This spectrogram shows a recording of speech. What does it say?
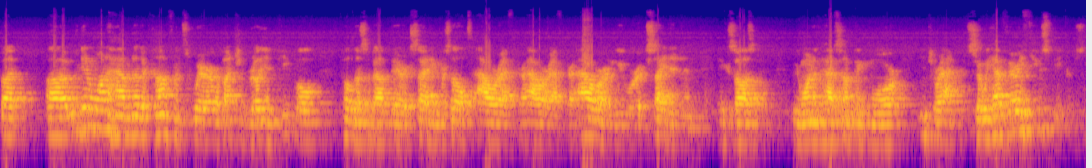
But uh, we didn't want to have another conference where a bunch of brilliant people told us about their exciting results hour after hour after hour, and we were excited and exhausted. We wanted to have something more interactive. So we have very few speakers.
